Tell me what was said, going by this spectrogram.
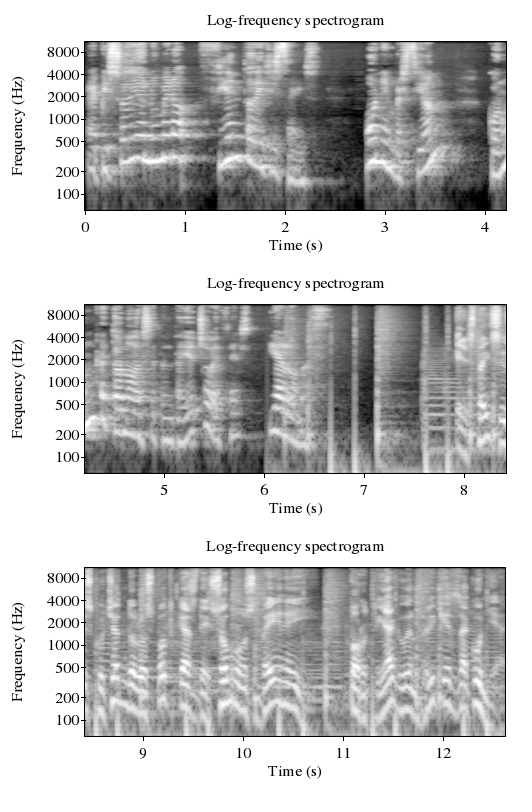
Episodio número 116. Una inversión con un retorno de 78 veces y algo más. Estáis escuchando los podcasts de Somos BNI por Tiago Enríquez Acuña,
